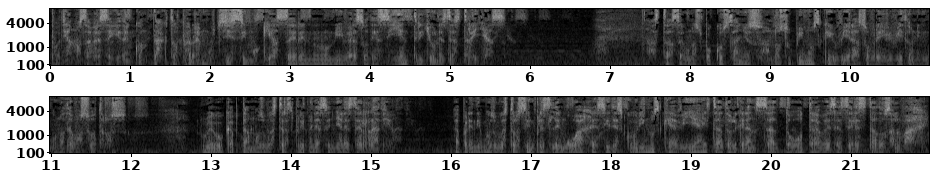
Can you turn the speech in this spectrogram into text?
Podíamos haber seguido en contacto, pero hay muchísimo que hacer en un universo de 100 trillones de estrellas. Hasta hace unos pocos años no supimos que hubiera sobrevivido ninguno de vosotros. Luego captamos vuestras primeras señales de radio. Aprendimos vuestros simples lenguajes y descubrimos que habíais dado el gran salto otra vez desde el estado salvaje.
